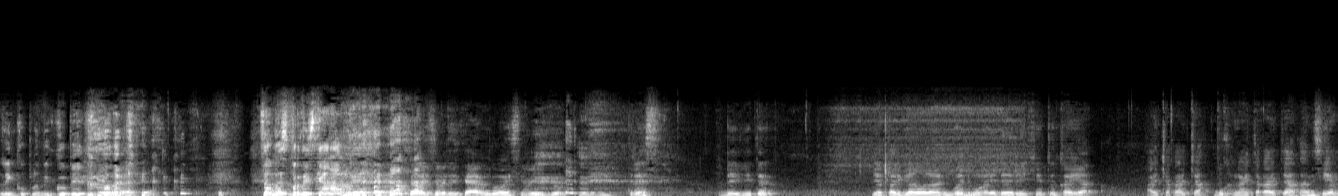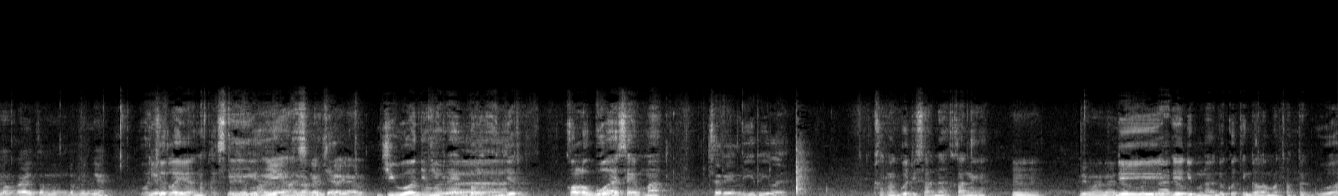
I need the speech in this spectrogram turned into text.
lingkup lo bego-bego sama seperti sekarang sama seperti sekarang gue masih bego terus udah gitu ya pergaulan gue dimulai dari situ kayak acak-acak bukan acak-acakan sih emang kayak temen-temennya wajar lah ya anak STM iya masih anak STM jiwanya mah Jiwa. rebel anjir kalau gue SMA Carian diri lah. Karena gue di sana kan ya hmm. di mana di Manado. iya, di Manado gue tinggal sama tante gue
